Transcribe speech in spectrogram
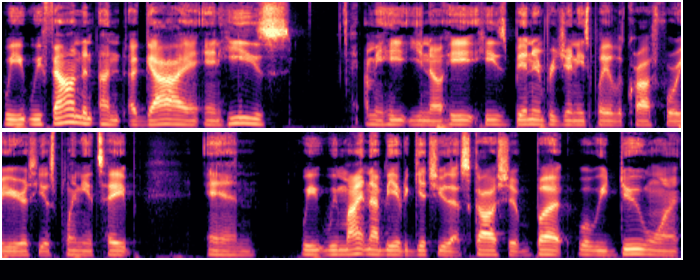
we we found an, an, a guy, and he's I mean, he you know he he's been in Virginia. He's played lacrosse four years. He has plenty of tape, and we we might not be able to get you that scholarship, but what we do want,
